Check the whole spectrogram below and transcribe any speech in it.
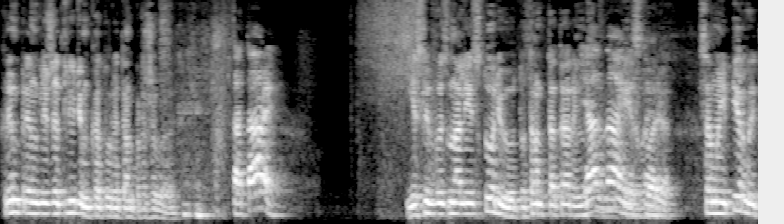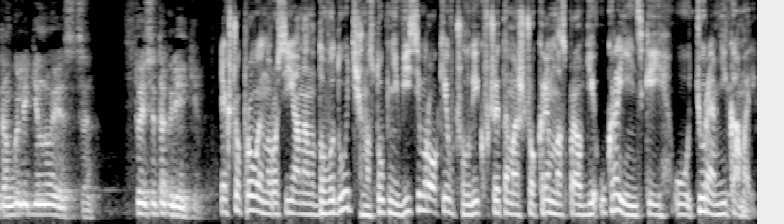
Крым принадлежит людям, которые там проживают. Татари? Если бы вы знали историю, то там татары не Я самые знаю первые. историю. Самые первые там были генуэзцы. То есть это греки. Якщо провину росіянина доведуть, наступні вісім років чоловік вчитиме, що Крим насправді український у тюремній камері.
